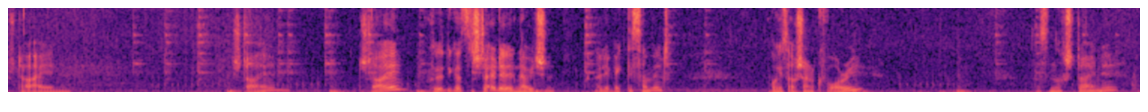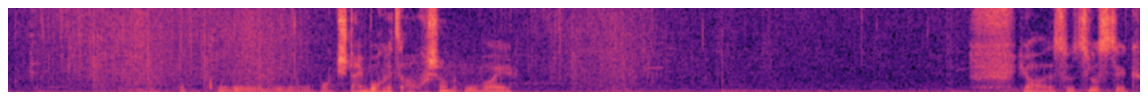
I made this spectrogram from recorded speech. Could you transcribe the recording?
Stein, Stein, Stein. Wo sind die ganzen Steine denn? Habe ich schon alle weggesammelt? Brauche ich jetzt auch schon ein Quarry? Das sind noch Steine. Oh, oh, oh. Steinbruch jetzt auch schon? Oh, wei. Ja, das wird's lustig.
